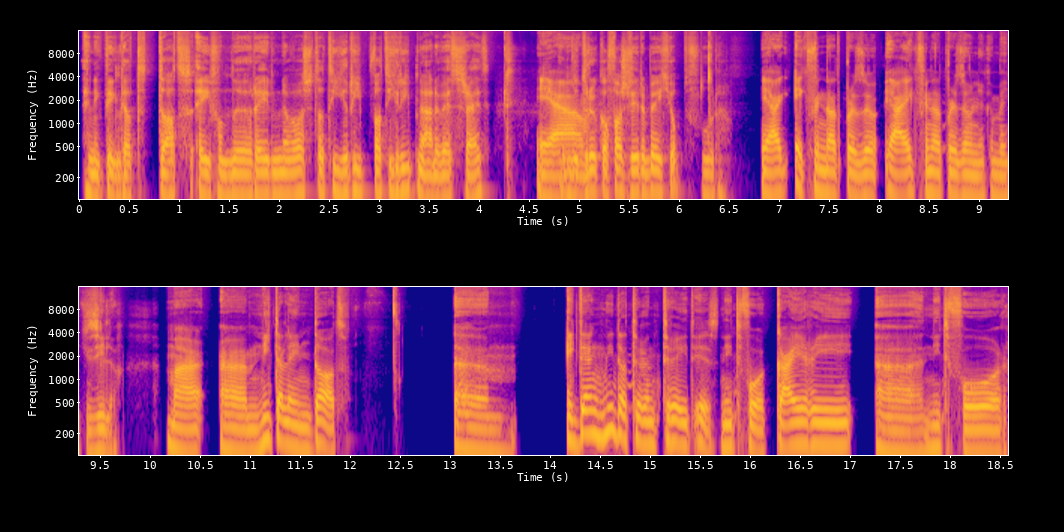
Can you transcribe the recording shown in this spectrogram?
en ik denk dat dat een van de redenen was dat hij riep wat hij riep na de wedstrijd. Ja. Om de druk alvast weer een beetje op te voeren. Ja, ik vind dat, perso ja, ik vind dat persoonlijk een beetje zielig. Maar um, niet alleen dat. Um, ik denk niet dat er een trade is. Niet voor Kyrie, uh, niet voor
